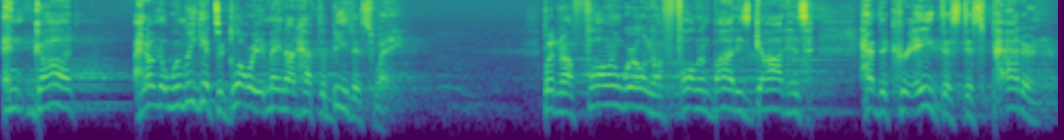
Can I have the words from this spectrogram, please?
And God, I don't know, when we get to glory, it may not have to be this way. But in our fallen world, in our fallen bodies, God has had to create this, this pattern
